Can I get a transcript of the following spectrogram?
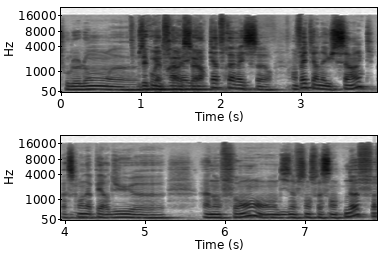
tout le long. Euh, Vous avez combien de frères et sœurs Quatre frères et sœurs. En fait, il y en a eu cinq parce qu'on a perdu un enfant en 1969,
